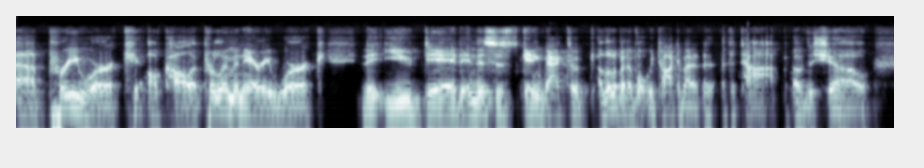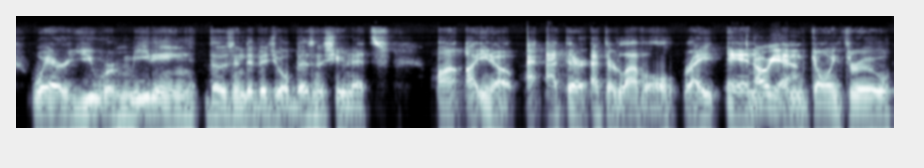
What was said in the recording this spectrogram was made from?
uh, pre-work i'll call it preliminary work that you did. And this is getting back to a little bit of what we talked about at the, at the top of the show where you were meeting those individual business units uh, uh, you know at, at, their at their level right? And oh yeah. and going through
